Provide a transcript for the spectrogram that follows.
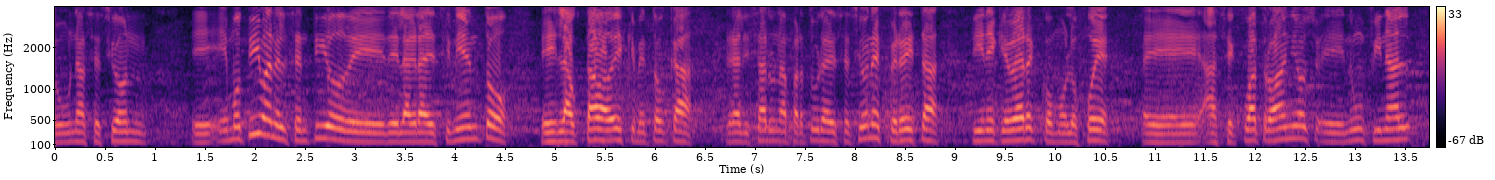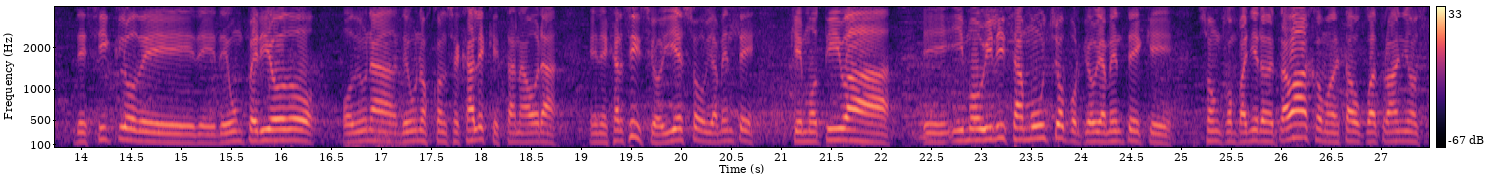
Una sesión eh, emotiva en el sentido del agradecimiento. Es la octava vez que me toca realizar una apertura de sesiones, pero esta tiene que ver, como lo fue eh, hace cuatro años, en un final de ciclo de, un periodo o de, una, de unos concejales que están ahora en ejercicio. Y eso obviamente que motiva eh, y moviliza mucho, porque obviamente que son compañeros de trabajo, hemos estado cuatro años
